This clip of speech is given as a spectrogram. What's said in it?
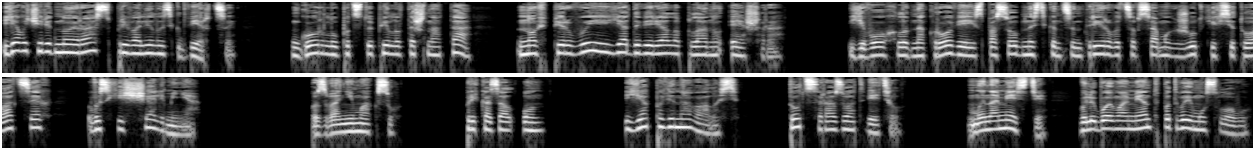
Я в очередной раз привалилась к дверце. К горлу подступила тошнота, но впервые я доверяла плану Эшера. Его хладнокровие и способность концентрироваться в самых жутких ситуациях восхищали меня. «Позвони Максу», — приказал он. Я повиновалась. Тот сразу ответил. «Мы на месте. В любой момент по твоему слову».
